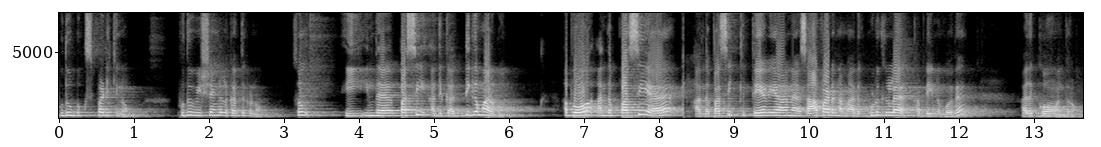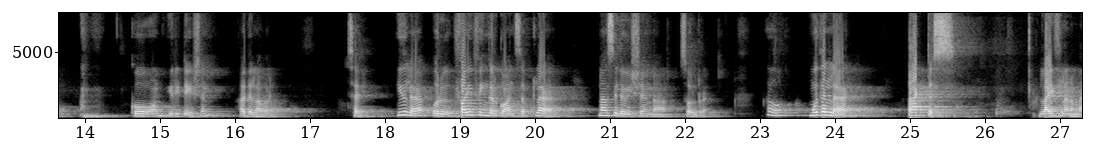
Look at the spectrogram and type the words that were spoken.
புது புக்ஸ் படிக்கணும். புது விஷயங்களை கற்றுக்கணும் ஸோ இந்த பசி அதுக்கு அதிகமாக இருக்கும். அப்போது அந்த பசியை அந்த பசிக்கு தேவையான சாப்பாடை நம்ம அது கொடுக்கல அப்படின்னும் போது அது கோவம் வந்துடும் கோவம் இரிட்டேஷன் அதெல்லாம் வரும். சரி இதில் ஒரு ஃபைவ் ஃபிங்கர் கான்செப்டில் நான் சில விஷயம் நான் சொல்கிறேன் ஸோ முதல்ல ப்ராக்டிஸ் லைஃப்பில் நம்ம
